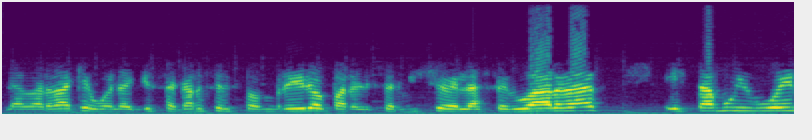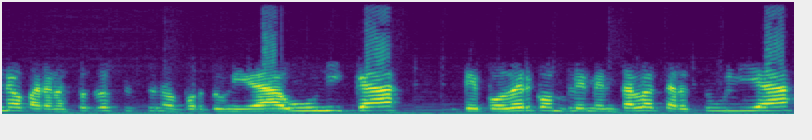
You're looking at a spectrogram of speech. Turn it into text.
La verdad que bueno, hay que sacarse el sombrero para el servicio de las Eduardas. Está muy bueno, para nosotros es una oportunidad única de poder complementar la tertulia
